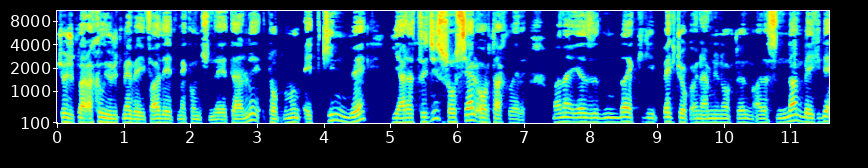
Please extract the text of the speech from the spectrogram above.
Çocuklar akıl yürütme ve ifade etme konusunda yeterli. Toplumun etkin ve yaratıcı sosyal ortakları. Bana yazındaki pek çok önemli noktanın arasından belki de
